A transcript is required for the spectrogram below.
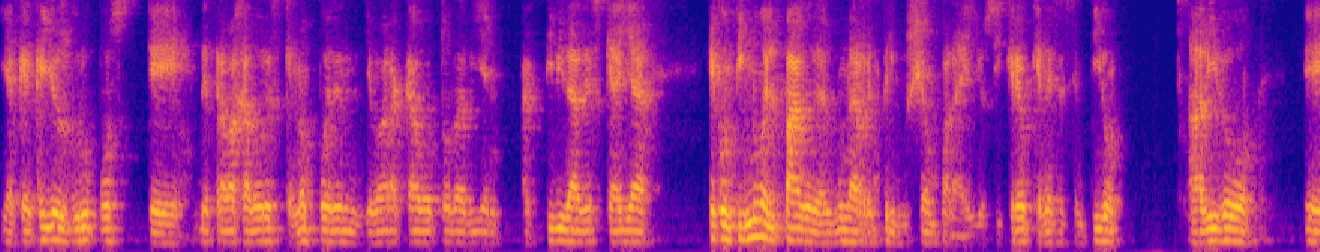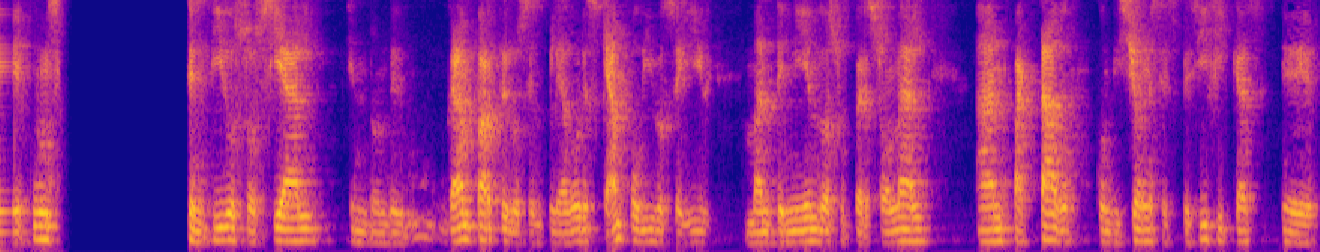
y a que aquellos grupos de trabajadores que no pueden llevar a cabo todavía actividades, que haya, que continúe el pago de alguna retribución para ellos. Y creo que en ese sentido ha habido eh, un sentido social en donde gran parte de los empleadores que han podido seguir manteniendo a su personal, han pactado condiciones específicas eh,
